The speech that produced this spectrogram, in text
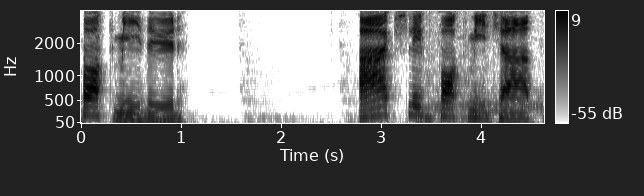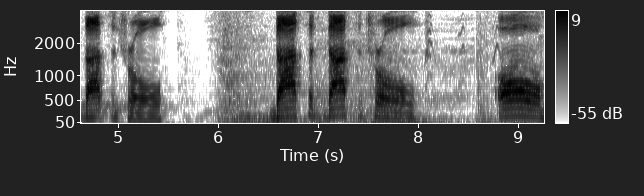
Fuck me, dude. Actually, fuck me, chat. That's a troll. That's a that's a troll. Oh.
